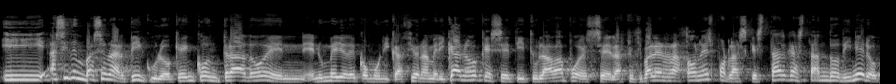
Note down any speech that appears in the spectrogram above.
Y ha sido en base a un artículo que he encontrado en, un medio de comunicación americano que se titulaba, pues, eh, las principales razones por las que estás gastando dinero.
